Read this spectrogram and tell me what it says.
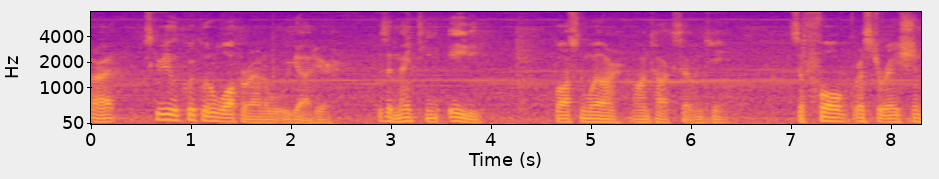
All right, let's give you a quick little walk around of what we got here. This is a 1980 Boston Whaler Montauk 17. It's a full restoration.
